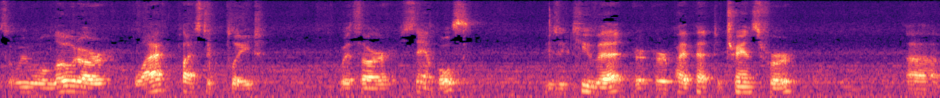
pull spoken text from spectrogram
So we will load our black plastic plate with our samples. Use a cuvette or, or pipette to transfer uh,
